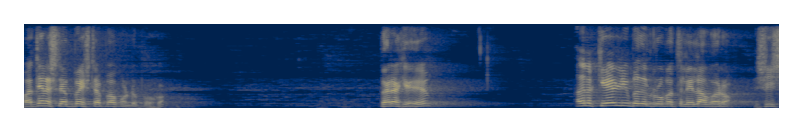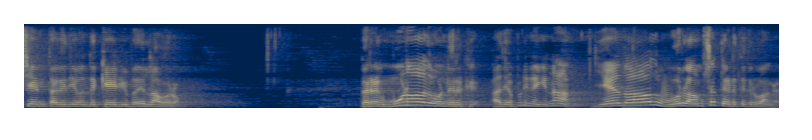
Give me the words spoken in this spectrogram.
பார்த்தீங்கன்னா ஸ்டெப் பை ஸ்டெப்பாக கொண்டு போகும். பிறகு அதில் கேள்வி பதில் ரூபத்துல எல்லாம் வரும். சிஷ்யன் தகுதி வந்து கேள்வி பதிலெலாம் வரும். பிறகு மூணாவது ஒன்று இருக்குது அது எப்படின்னீங்கன்னா ஏதாவது ஒரு அம்சத்தை எடுத்துக்கிடுவாங்க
